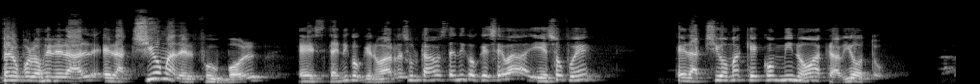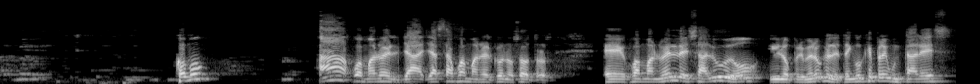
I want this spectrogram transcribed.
Pero por lo general, el axioma del fútbol es técnico que no da resultados, técnico que se va. Y eso fue el axioma que combinó a Cravioto. ¿Cómo? Ah, Juan Manuel, ya, ya está Juan Manuel con nosotros. Eh, Juan Manuel, le saludo y lo primero que le tengo que preguntar es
